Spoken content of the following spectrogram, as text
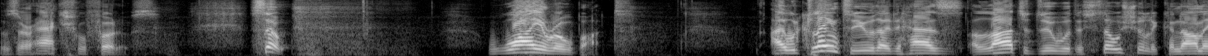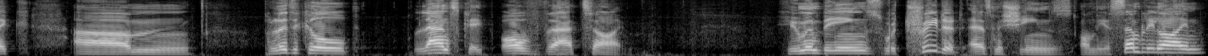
Those are actual photos. So, why robot? I would claim to you that it has a lot to do with the social, economic, um, political landscape of that time. Human beings were treated as machines on the assembly line,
